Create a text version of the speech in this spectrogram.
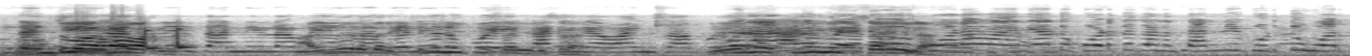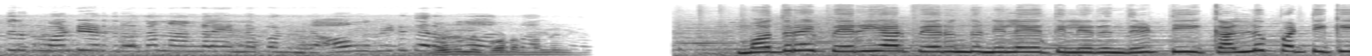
இந்த ரெண்டு வாரமா ஜிஹெச்லயும் தண்ணி இல்லாம அது எங்களை மாதிரி வெளியில clinic போய் சரியில்லை கடையில வாங்கி ஏன்னா சாப்பிடுறோம் கிளினிக் சரியில்லை குடம் வாங்கி அந்த குடத்துக்கான தண்ணி கொடுத்து ஒருத்தருக்கு மட்டும் எடுத்துட்டு வந்தா நாங்களே என்ன பண்ணுவோம் அவங்க வீட்டுக்காரங்க மதுரை பெரியார் பேருந்து நிலையத்திலிருந்து டி கல்லுப்பட்டிக்கு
